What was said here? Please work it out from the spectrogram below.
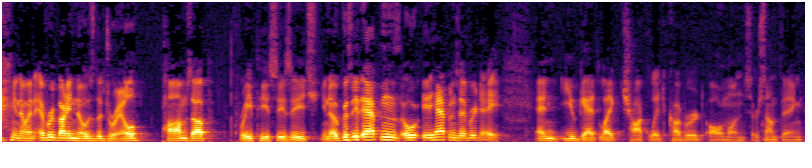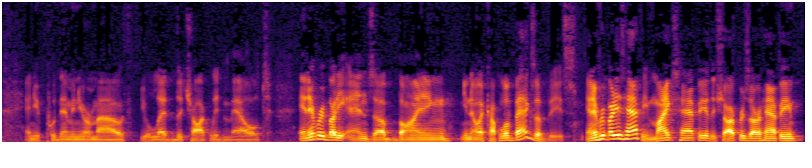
you know, and everybody knows the drill. Palms up, three pieces each, you know, because it happens, it happens every day. And you get like chocolate covered almonds or something and you put them in your mouth, you let the chocolate melt, and everybody ends up buying, you know, a couple of bags of these. And everybody's happy. Mike's happy, the shoppers are happy.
